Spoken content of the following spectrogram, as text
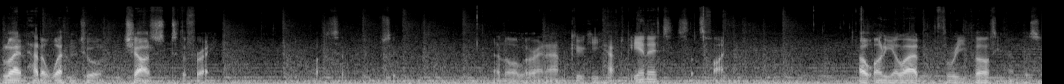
Glenn had a weapon drawn and charged to the fray. Elnor, Loren, and Amakuki have to be in it, so that's fine. Oh, only allowed three party members.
